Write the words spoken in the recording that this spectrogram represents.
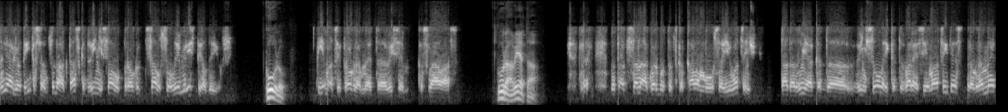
ziņā ļoti interesanti sanāk tas, ka viņi savu, savu solījumu ir izpildījuši. Kuru? Iemācīja programmēt visiem, kas vēlās. Kurā vietā? nu, tāds sanāk, varbūt tāds kā kalambūrs vai jociņš. Tādā ziņā, kad uh, viņi solīja, ka varēs iemācīties programmēt,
